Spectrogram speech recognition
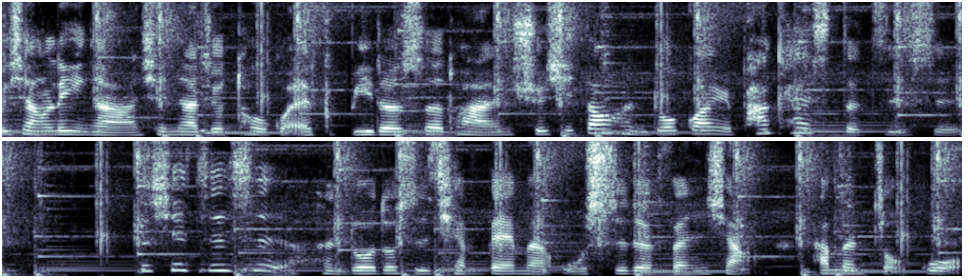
就像令啊，现在就透过 FB 的社团学习到很多关于 Podcast 的知识。这些知识很多都是前辈们无私的分享，他们走过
